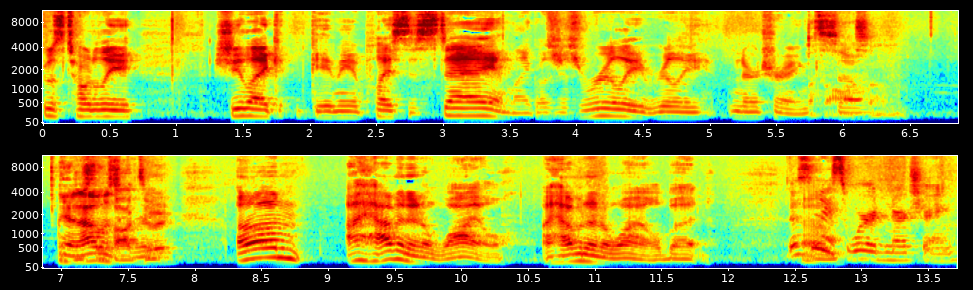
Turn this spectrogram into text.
was totally she like gave me a place to stay and like was just really really nurturing That's so awesome. yeah that was talk to great. her? um i haven't in a while i haven't in a while but That's a nice word, nurturing.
